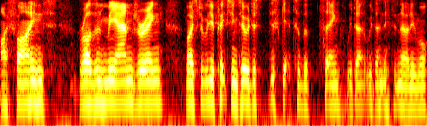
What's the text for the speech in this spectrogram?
I find rather than meandering. Most people you're pitching to just just get to the thing. We don't we don't need to know anymore.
